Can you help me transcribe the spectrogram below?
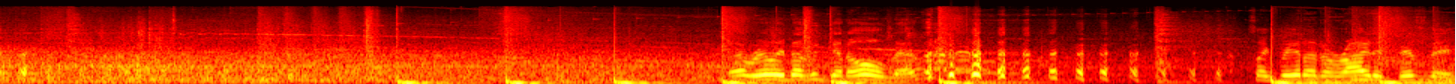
That really doesn't get old, man. it's like being on a ride at Disney.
